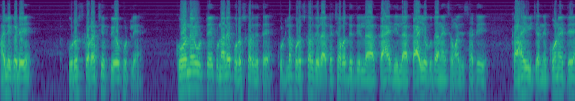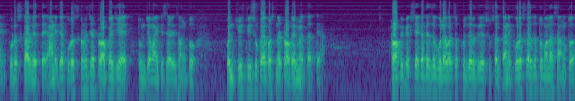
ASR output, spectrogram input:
अलीकडे पुरस्काराचे पेव फुटले. कोण उठते कुणाला पुरस्कार देते. कुठला पुरस्कार दिला कशाबद्दल दिला काय दिला काय योगदान आहे समाजासाठी काय विचार नाही. कोण आहे ते? पुरस्कार देते. आणि त्या पुरस्काराच्या ट्रॉफ्या ज्या आहेत तुमच्या माहितीसाठी सांगतो पंचवीस तीस रुपयापासून ट्रॉफ्या मिळतात त्या. ट्रॉफीपेक्षा एखाद्याचं गुलाबाचं फुल जर दिलं सुचलतं आणि पुरस्कार जर तुम्हाला सांगतो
